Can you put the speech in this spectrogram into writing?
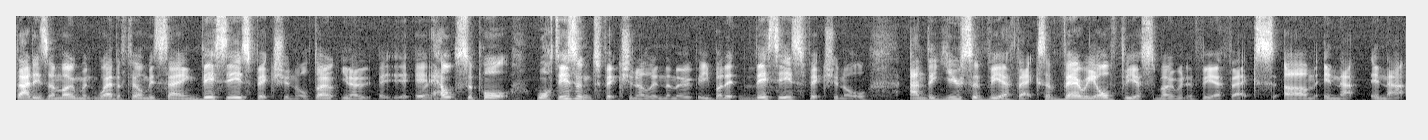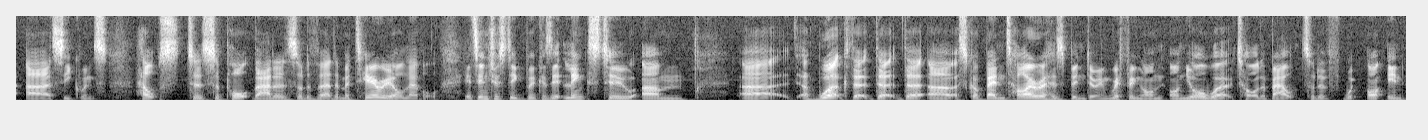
that is a moment where the film is saying this is fictional. Don't you know? It, it right. helps support what isn't fictional in the movie, but it, this is fictional, and the use of VFX, a very obvious moment of VFX um, in that in that uh, sequence, helps to support that as sort of at a material level. It's interesting because it links to. Um, uh, a work that that that uh, Scott Ben Tyra has been doing, riffing on on your work, Todd, about sort of in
